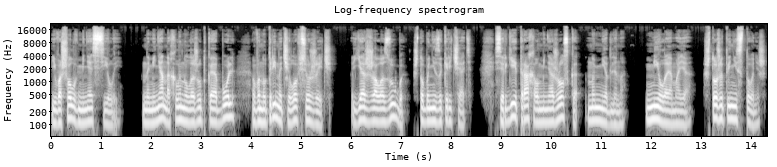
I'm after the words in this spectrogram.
и вошел в меня силой. На меня нахлынула жуткая боль, внутри начало все жечь. Я сжала зубы, чтобы не закричать. Сергей трахал меня жестко, но медленно. «Милая моя, что же ты не стонешь?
